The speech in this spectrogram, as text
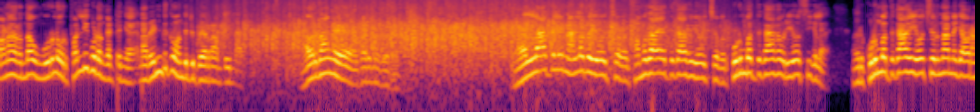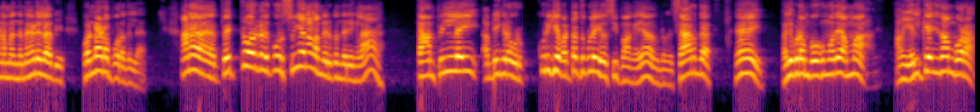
பணம் இருந்தால் உங்கள் ஊரில் ஒரு பள்ளிக்கூடம் கட்டுங்க. நான் ரெண்டுக்கும் வந்துட்டு போயிடுறேன் அப்படின்னாரு. அவர் தாங்க கரும எல்லாத்துலேயும் நல்லதை யோசிச்சவர் சமுதாயத்துக்காக யோசிச்சவர் குடும்பத்துக்காக அவர் யோசிக்கலை. அவர் குடும்பத்துக்காக யோசிச்சிருந்தா இன்னைக்கு அவரை நம்ம இந்த மேடையில் அப்படி கொண்டாட போகிறதில்ல ஆனால் பெற்றோர்களுக்கு ஒரு சுயநலம் இருக்கும் தெரியுங்களா? தான் பிள்ளை அப்படிங்கிற ஒரு குறுகிய வட்டத்துக்குள்ளே யோசிப்பாங்க. ஏன்? சார்ந்த ஏய் பள்ளிக்கூடம் போகும்போதே அம்மா அவன் எல்கேஜி தான் போகிறான்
